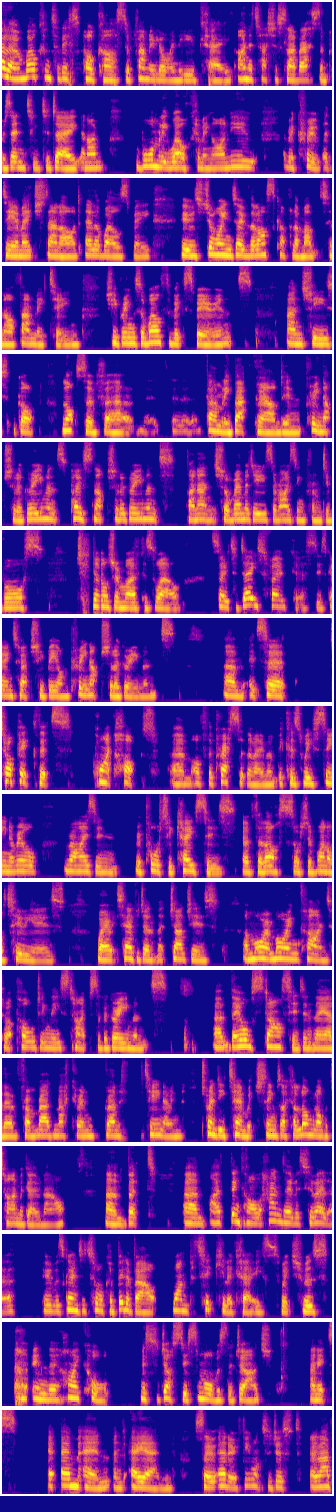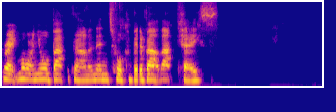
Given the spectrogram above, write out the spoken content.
Hello, and welcome to this podcast of Family Law in the UK. I'm Natasha Slabas and presenting today, and I'm warmly welcoming our new recruit at DMH Stallard, Ella Welsby, who has joined over the last couple of months in our family team. She brings a wealth of experience and she's got lots of uh, family background in prenuptial agreements, postnuptial agreements, financial remedies arising from divorce, children work as well. So today's focus is going to actually be on prenuptial agreements. Um, it's a topic that's quite hot um, of the press at the moment because we've seen a real rise in reported cases of the last sort of one or two years where it's evident that judges are more and more inclined to upholding these types of agreements um, they all started, didn't they, Ella, from Radmacher and Granatino in 2010, which seems like a long, long time ago now. Um, but um, I think I'll hand over to Ella, who was going to talk a bit about one particular case, which was in the High Court. Mr. Justice Moor was the judge, and it's MN and AN. So, Ella, if you want to just elaborate more on your background and then talk a bit about that case.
